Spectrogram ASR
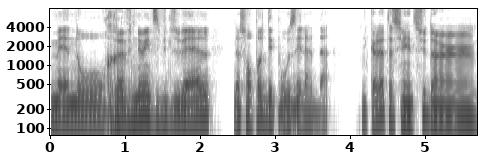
mais nos revenus individuels ne sont pas déposés là-dedans. Nicolas, te souviens-tu d'un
